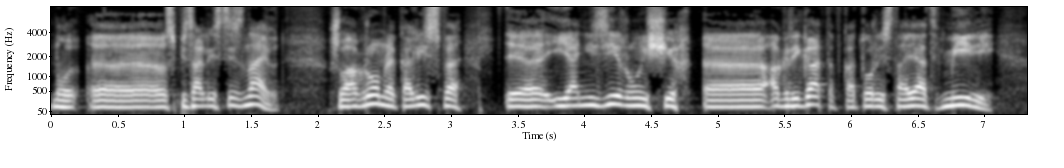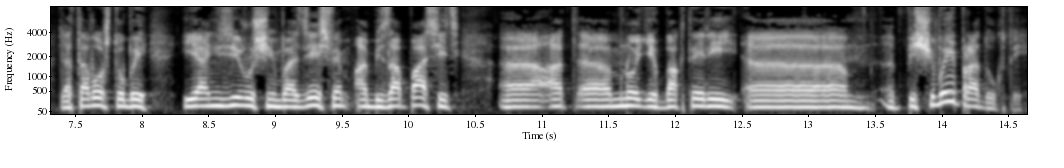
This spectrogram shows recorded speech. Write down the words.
но э, специалисты знают, что огромное количество э, ионизирующих э, агрегатов, которые стоят в мире для того, чтобы ионизирующим воздействием обезопасить э, от э, многих бактерий э, пищевые продукты,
